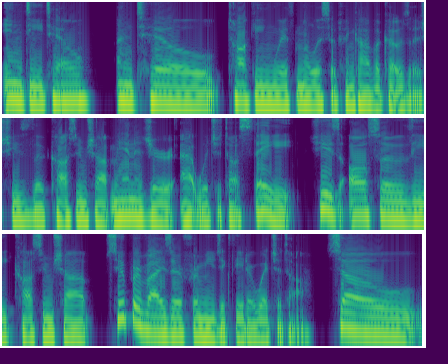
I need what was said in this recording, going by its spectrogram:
in detail until talking with Melissa Pinkava She's the costume shop manager at Wichita State. She's also the costume shop supervisor for Music Theater Wichita. So,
